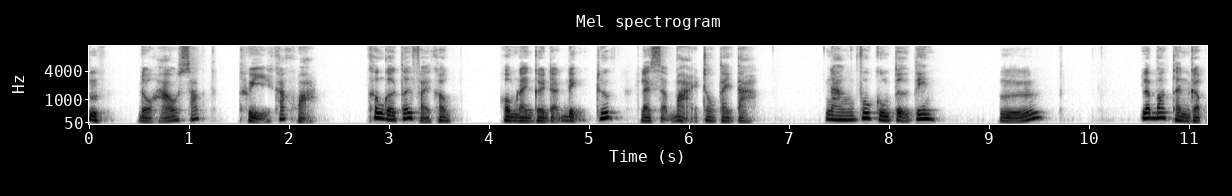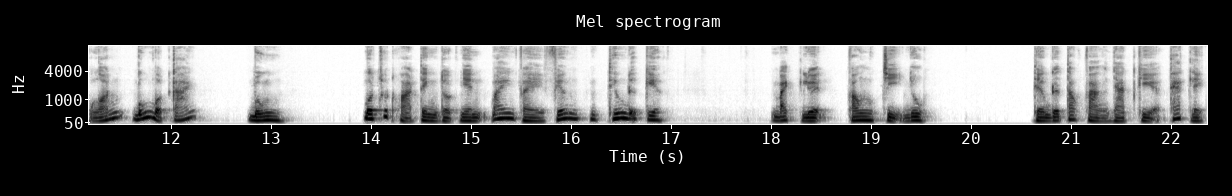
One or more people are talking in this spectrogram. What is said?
Hừm, đồ háo sắc, thủy khắc hỏa. Không ngờ tới phải không? Hôm nay người đã định trước lại sợ bại trong tay ta. Nàng vô cùng tự tin. Ừm. Lâm Bắc Thần gập ngón, búng một cái. Bùng. Một chút hỏa tình đột nhiên bay về phía thiếu nữ kia. Bạch luyện phong chỉ nhu thiếu nữ tóc vàng nhạt kia thét lên.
